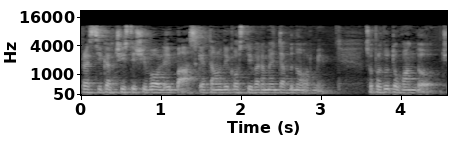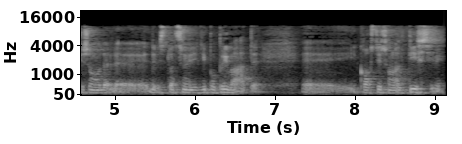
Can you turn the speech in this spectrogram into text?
prezzi calcistici, volley, basket, hanno dei costi veramente abnormi, soprattutto quando ci sono delle, delle situazioni di tipo private, eh, i costi sono altissimi.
